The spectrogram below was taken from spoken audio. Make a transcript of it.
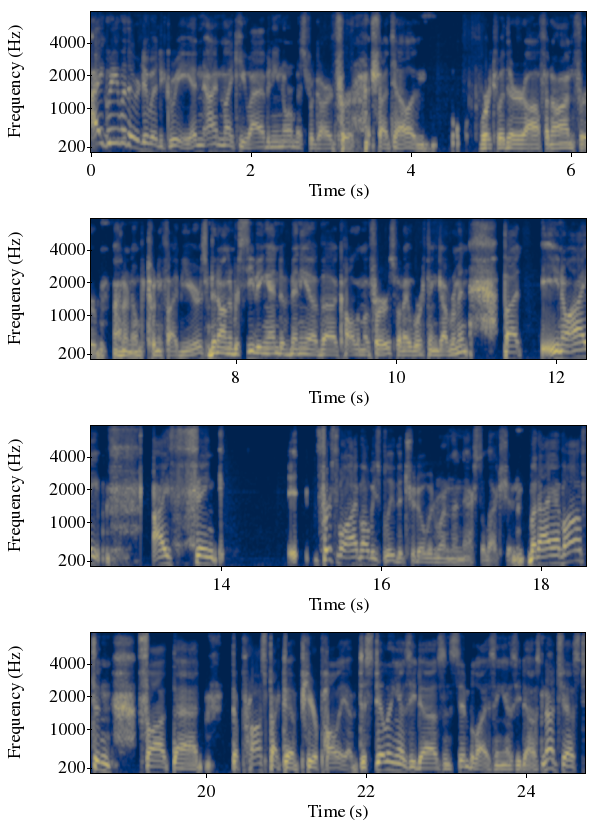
I agree with her to a degree, and I'm like you. I have an enormous regard for Chantal and worked with her off and on for I don't know 25 years. Been on the receiving end of many of a uh, column of hers when I worked in government, but you know, I I think first of all, I've always believed that Trudeau would run in the next election, but I have often thought that the prospect of Pierre Poilievre distilling as he does and symbolizing as he does, not just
